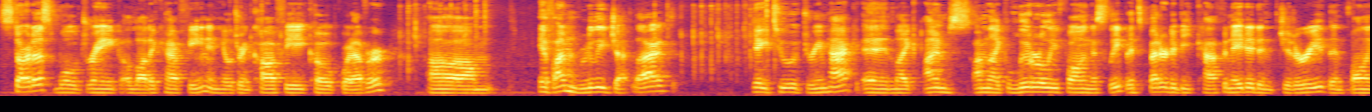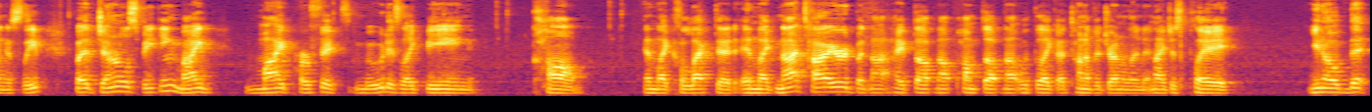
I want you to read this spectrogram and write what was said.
Stardust will drink a lot of caffeine and he'll drink coffee, Coke, whatever. Um, if I'm really jet lagged, day two of DreamHack, and like I'm s- I'm like literally falling asleep. It's better to be caffeinated and jittery than falling asleep. But generally speaking, my my perfect mood is like being calm and like collected and like not tired but not hyped up, not pumped up, not with like a ton of adrenaline. And I just play you know that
